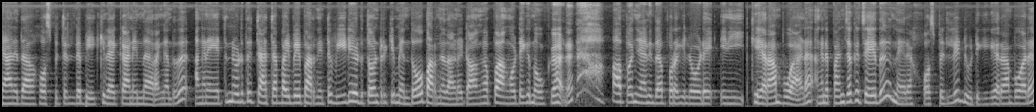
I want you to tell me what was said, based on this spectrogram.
ഞാനിതാ ഹോസ്പിറ്റലിന്റെ ബേക്കിലേക്കാണ് ഇന്ന് ഇറങ്ങുന്നത്. അങ്ങനെ ഏട്ടന്റെ അടുത്ത് ടാറ്റ ബൈ ബൈ പറഞ്ഞിട്ട് വീഡിയോ എടുത്തുകൊണ്ടിരിക്കും എന്തോ പറഞ്ഞതാണ് കേട്ടോ. അങ്ങപ്പോൾ അങ്ങോട്ടേക്ക് നോക്കുകയാണ് അപ്പോൾ ഞാനിതാ പുറകിലൂടെ ഇനി കയറാൻ പോവാണ്. അങ്ങനെ പഞ്ചൊക്കെ ചെയ്ത് നേരെ ഹോസ്പിറ്റലിൽ ഡ്യൂട്ടിക്ക് കയറാൻ പോവാണ്.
